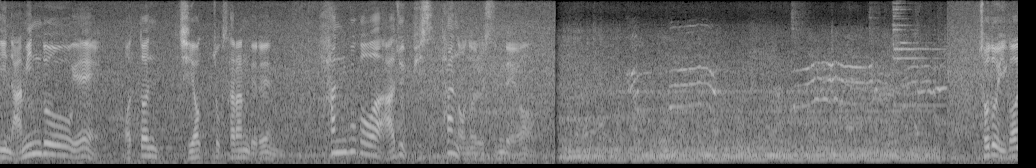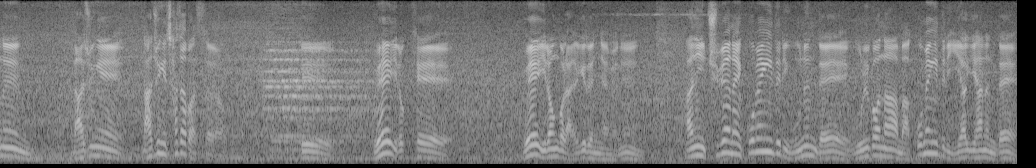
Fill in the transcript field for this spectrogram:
이 남인도의 어떤 지역 쪽 사람들은 한국어와 아주 비슷한 언어를 쓴대요. 저도 이거는 나중에 나중에 찾아봤어요. 그 왜 이렇게 왜 이런 걸 알게 됐냐면은 아니 주변에 꼬맹이들이 우는데 울거나 막 꼬맹이들이 이야기하는데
